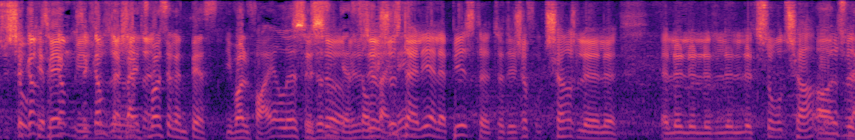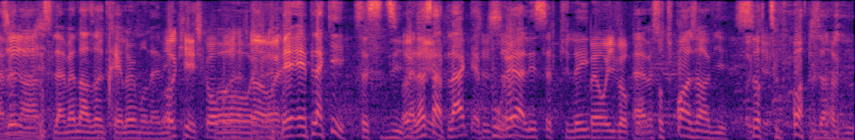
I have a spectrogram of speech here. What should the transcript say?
C'est comme- c'est comme- je veux Ben, tu vas sur une piste. Il va le faire, là. C'est juste ça. une Je veux question dire, de juste timing. aller à la piste, t'as déjà, faut que tu changes le, le, le, le, le, le- le tour du char. Ah, là, tu, je veux l'amènes dire. dans, tu l'amènes dans un trailer, mon ami. OK, je comprends. ouais. Ah, ouais. Mais elle est plaquée, ceci dit. OK. Elle a sa plaque, elle pourrait ça. aller circuler. Ben, on y va pas. Euh, surtout pas en janvier. Surtout pas en janvier.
